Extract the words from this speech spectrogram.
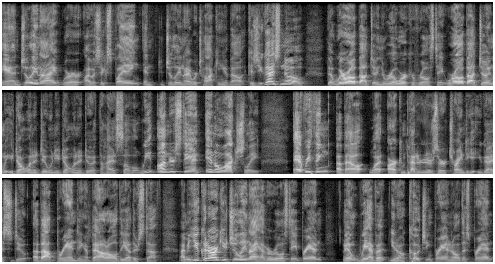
and Julie and I were. I was explaining, and Julie and I were talking about because you guys know that we're all about doing the real work of real estate. We're all about doing what you don't want to do when you don't want to do it at the highest level. We understand intellectually everything about what our competitors are trying to get you guys to do, about branding, about all the other stuff. I mean, you could argue Julie and I have a real estate brand and we have a you know coaching brand and all this brand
